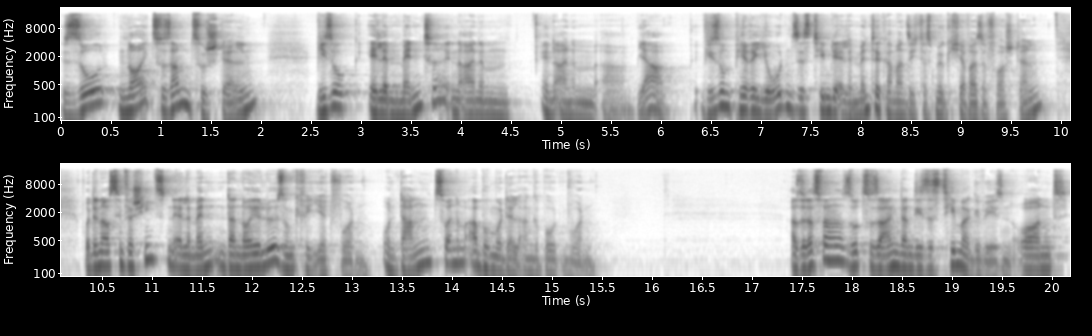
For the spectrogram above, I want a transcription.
so neu zusammenzustellen, wie so Elemente in einem in einem, äh, ja, wie so ein Periodensystem der Elemente kann man sich das möglicherweise vorstellen, wo dann aus den verschiedensten Elementen dann neue Lösungen kreiert wurden und dann zu einem Abo-Modell angeboten wurden. Also das war sozusagen dann dieses Thema gewesen. Und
